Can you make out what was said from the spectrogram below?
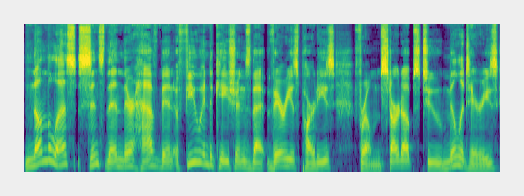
Nonetheless, since then, there have been a few indications that various parties, from startups to militaries,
